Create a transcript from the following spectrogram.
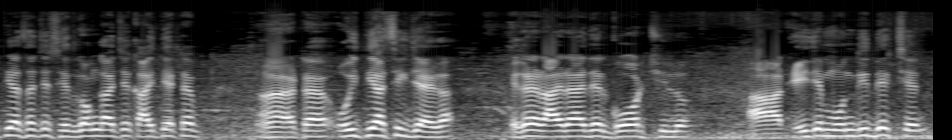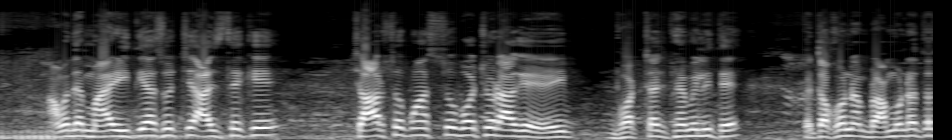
ইতিহাস আছে শ্বেতগঙ্গা আছে কাইতে একটা একটা ঐতিহাসিক জায়গা। এখানে রায় রায়দের গড় ছিল। আর এই যে মন্দির দেখছেন, আমাদের মায়ের ইতিহাস হচ্ছে আজ থেকে চারশো, পাঁচশো বছর আগে এই ভট্টাচ ফ্যামিলিতে তখন ব্রাহ্মণরা তো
